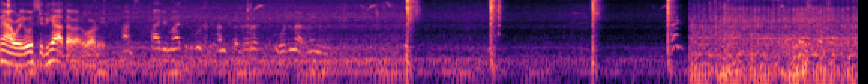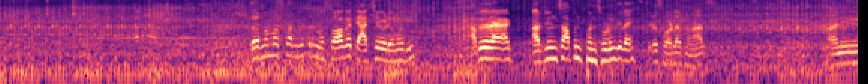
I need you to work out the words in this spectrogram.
नाही आवड व्यवस्थित घ्या आता वाढवे खाली मातीत गोष्टी खालचं घर उडणार नाही ना. तर नमस्कार मित्रांनो स्वागत आहे आजच्या व्हिडिओमध्ये. आपल्याला अर्जुनचा आपण फण सोडून दिलाय. तिथं सोडला पण आज. आणि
